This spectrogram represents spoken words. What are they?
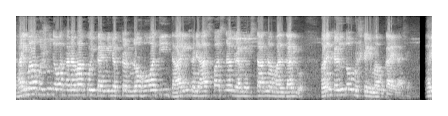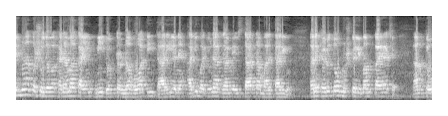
ધારીમાં પશુ દવાખાનામાં કોઈ કાયમી ડોક્ટર ન હોવાથી ધારી અને આસપાસના ગ્રામ્ય વિસ્તારના માલધારીઓ અને ખેડૂતો મુશ્કેલીમાં મુકાયેલા છે. ધારીમાં પશુ દવાખાનામાં કાયમી ડોક્ટર ન હોવાથી ધારી અને આજુબાજુના ગ્રામ્ય વિસ્તારના માલધારીઓ અને ખેડૂતો મુશ્કેલીમાં મુકાયા છે. આમ તો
